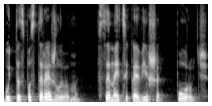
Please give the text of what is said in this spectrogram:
Будьте спостережливими, все найцікавіше поруч.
